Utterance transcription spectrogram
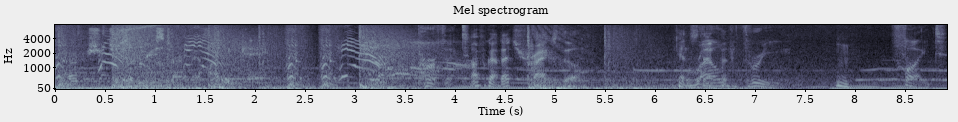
Or should just have restarted. Okay. Perfect. I forgot that track still. Can't step Round it. three. Hmm. Fight.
